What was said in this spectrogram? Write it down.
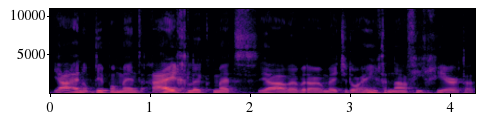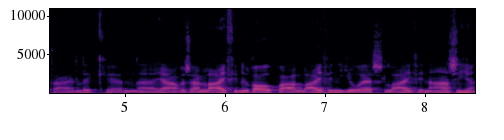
Ja, en op dit moment eigenlijk met... Ja, we hebben daar een beetje doorheen genavigeerd uiteindelijk. En ja, we zijn live in Europa, live in de US, live in Azië.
